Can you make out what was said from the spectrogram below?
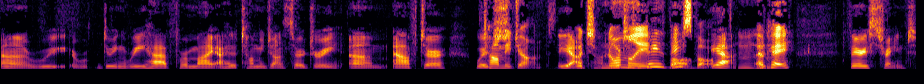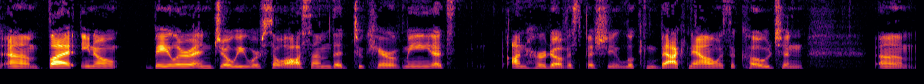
uh, re- r- doing rehab for my. I had a Tommy John surgery um, after. Which, Tommy John's. Yeah, Which Tom- normally is baseball. Yeah, that's Okay. Very strange. Um, but you know, Baylor and Joey were so awesome that took care of me. That's unheard of, especially looking back now as a coach and um,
